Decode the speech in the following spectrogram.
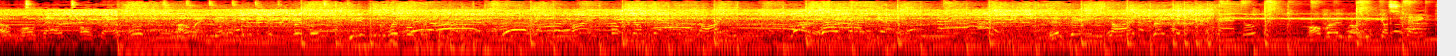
Oh, ball's out, ball's out. Oh, and then he'll be just crippled. He gets crippled. Hines There's their inside. Break it tackle. All right, Robbie's got a tank.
